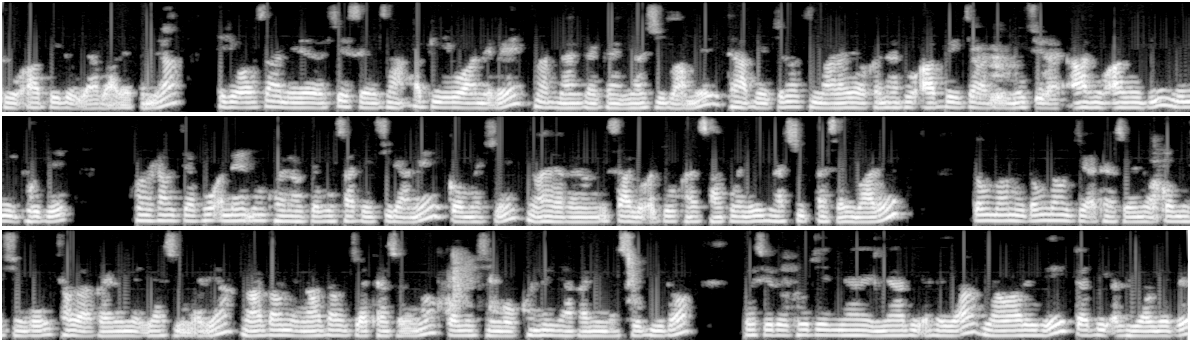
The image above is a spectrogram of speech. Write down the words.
ထိုးအားပေးလို့ရပါတယ်ခင်ဗျာ အကျော်အစနေတဲ့80ဆအပြေးဝနဲ့ပဲမှန်မှန်ကန်ကန်ရရှိပါမယ်။ဒါပြင်ကျွန်တော်ဒီမှာလည်းခဏတို့အားပေးကြလို့လို့ရှိတိုင်းအားလုံးအားလုံးဒီမိမိထိုးခြင်းခွန်ဆောင်ချက်ဖို့အနည်းဆုံးခွန်ဆောင်ချက်ဖို့စတင်ရှိတာနဲ့ကော်မရှင်900ရန်စလို့အကျိုးခံစားခွင့်လေးရရှိပတ်ဆိုင်ပါတယ်။3000နဲ့3000ကျပ်အထက်ဆိုရင်တော့ကော်မရှင်ကို600ခန်းနဲ့ရရှိမယ်ဗျာ။9000နဲ့9000ကျပ်အထက်ဆိုရင်တော့ကော်မရှင်ကို900ခန်းနဲ့ဆိုပြီးတော့ဘယ်စီတို့ထိုးခြင်းများရဲ့များသည့်အလျောက်ရောင်းအားလေးတွေတက်သည့်အလျောက်လေးတွေ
